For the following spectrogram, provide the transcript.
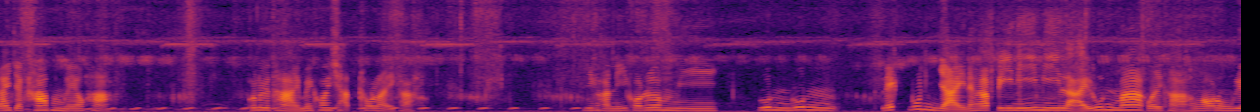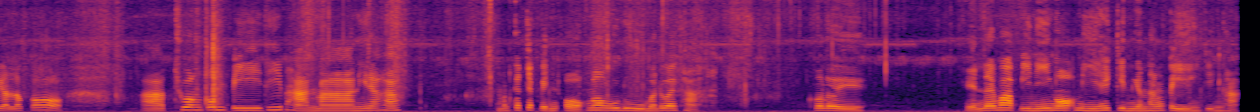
ใกล้จะค่ำแล้วค่ะ ก็เลยถ่ายไม่ค่อยชัดเท่าไหร่ค่ะ นี่ค่ะนี้ก็เริ่มมีรุ่นรุ่นเล็กรุ่นใหญ่นะคะ ปีนี้มีหลายรุ่นมากเลยค่ะเงาะโรงเรียนแล้วก็ช่วงต้นปีที่ผ่านมานี้นะคะ มันก็จะเป็นออกนอกฤดูมาด้วยค่ะ ก็เลย เห็นได้ว่าปีนี้เงาะมีให้กินกันทั้งปีจริงๆค่ะ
